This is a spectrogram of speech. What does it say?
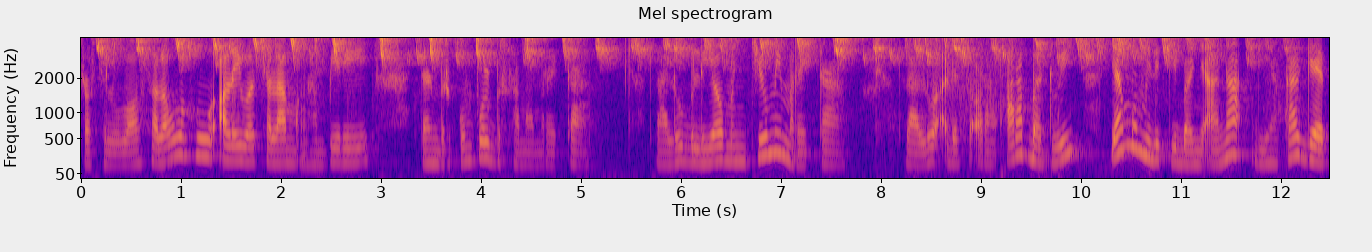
Rasulullah Shallallahu Alaihi Wasallam menghampiri dan berkumpul bersama mereka. Lalu beliau menciumi mereka. Lalu ada seorang Arab Badui yang memiliki banyak anak. Dia kaget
